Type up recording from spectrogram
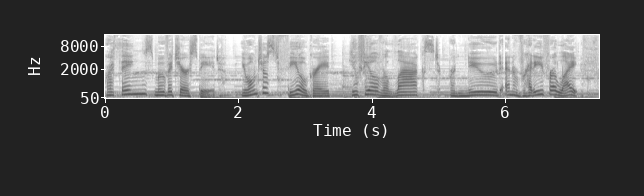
where things move at your speed you won't just feel great, you'll feel relaxed, renewed, and ready for life.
